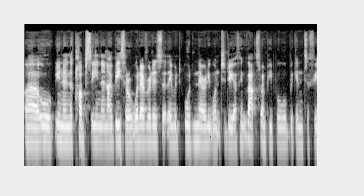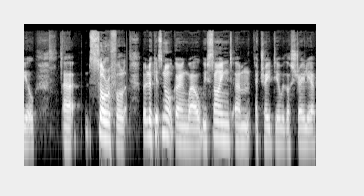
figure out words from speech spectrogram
uh, or, you know, in the club scene in Ibiza or whatever it is that they would ordinarily want to do. I think that's when people will begin to feel uh, sorrowful. But look, it's not going well. We've signed um, a trade deal with Australia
